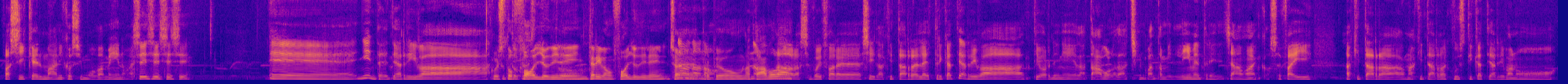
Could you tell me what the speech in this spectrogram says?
fa sì che il manico si muova meno ecco. Sì, sì, sì, sì. E niente, ti arriva questo foglio di questo- legno. Ti arriva un foglio di legno? Cioè, No, no, no. proprio una No, tavola? Allora, se vuoi fare sì, la chitarra elettrica, ti arriva, ti ordini la tavola da 50 mm, diciamo. Ecco, se fai la chitarra, una chitarra acustica, ti arrivano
